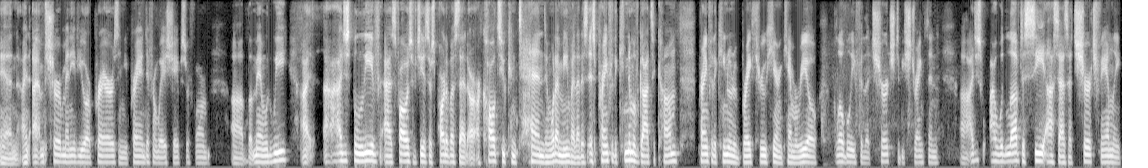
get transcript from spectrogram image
and I, am sure many of you are prayers and you pray in different ways, shapes, or form. Uh, but man, would we? I I just believe as followers of Jesus, there's part of us that are, are, called to contend, and what I mean by that is is praying for the kingdom of God to come, praying for the kingdom to break through here in Camarillo, globally for the church to be strengthened. Uh, I just I would love to see us as a church family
